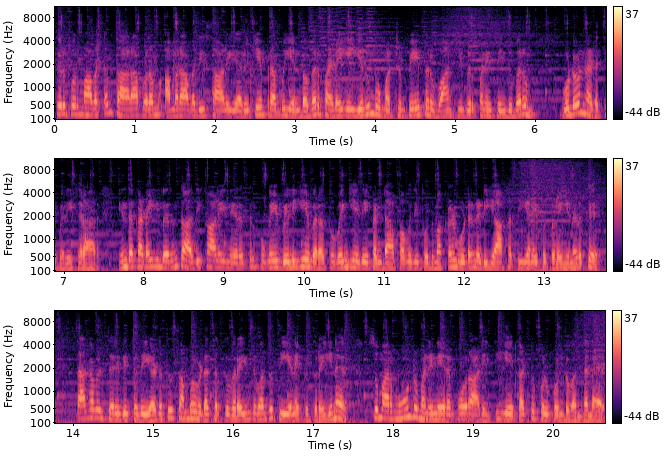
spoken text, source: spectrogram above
திருப்பூர் மாவட்டம் தாராபுரம் அமராவதி சாலை அருகே பிரபு என்பவர் பழைய இரும்பு மற்றும் பேப்பர் வாங்கி விற்பனை செய்து வரும் குடோன் நடத்தி வருகிறார். இந்த கடையிலிருந்து அதிகாலை நேரத்தில் புகை வெளியே வர துவங்கியதை கண்ட அப்பகுதி பொதுமக்கள் உடனடியாக தீயணைப்புத் துறையினருக்கு தகவல் தெரிவித்ததை அடுத்து சம்பவ இடத்திற்கு விரைந்து வந்து தீயணைப்புத் துறையினர் சுமார் மூன்று மணி நேரம் போராடி தீயை கட்டுக்குள் கொண்டு வந்தனர்.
